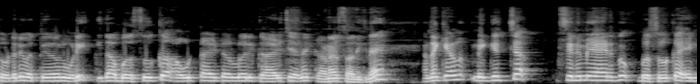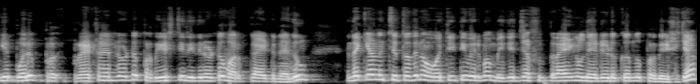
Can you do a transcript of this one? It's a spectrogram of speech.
തുടരുമെത്തിയതോടുകൂടി ഇത് ഇതാ ബസൂക്ക് ഔട്ടായിട്ടുള്ള ഒരു കാഴ്ചയാണ് കാണാൻ സാധിക്കുന്നത്. എന്തൊക്കെയാണ് മികച്ച സിനിമയായിരുന്നു ബസൂക്ക. എങ്കിൽ പോലും പ്ര- പ്രേക്ഷകരിലോട്ട് പ്രതീക്ഷിച്ച രീതിയിലോട്ട് വർക്കായിട്ടില്ലായിരുന്നു. എന്തൊക്കെയാണ് ചിത്രത്തിന് ഒ ടി ടി വരുമ്പോൾ മികച്ച അഭിപ്രായങ്ങൾ നേടിയെടുക്കുമെന്ന് പ്രതീക്ഷിക്കാം.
